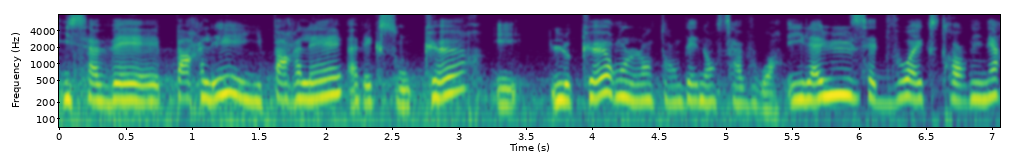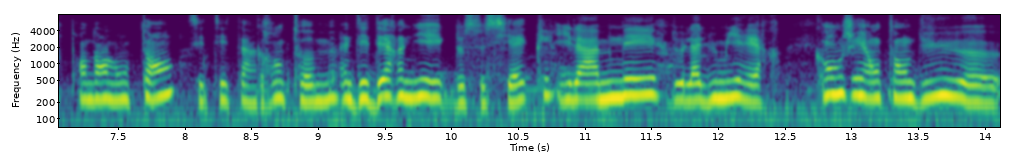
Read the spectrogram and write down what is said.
Il savait parler, il parlait avec son cœur et le cœur, on l'entendait dans sa voix. Il a eu cette voix extraordinaire pendant longtemps. C'était un grand homme, un des derniers de ce siècle. Il a amené de la lumière. Quand j'ai entendu euh,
